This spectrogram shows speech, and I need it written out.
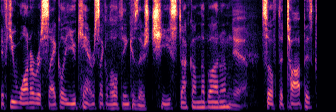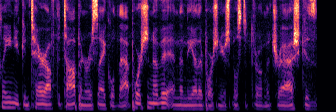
if you want to recycle you can't recycle the whole thing because there's cheese stuck on the bottom. Yeah. So if the top is clean, you can tear off the top and recycle that portion of it, and then the other portion you're supposed to throw in the trash because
